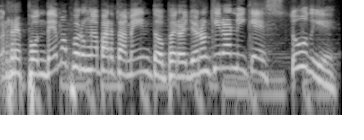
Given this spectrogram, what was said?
respondemos por un apartamento, pero yo no quiero ni que estudie,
